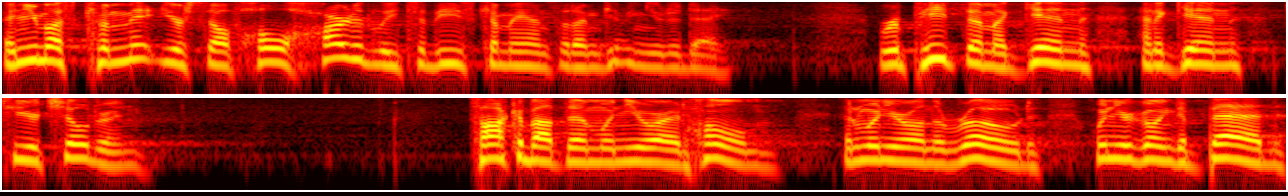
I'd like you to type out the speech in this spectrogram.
And you must commit yourself wholeheartedly to these commands that I'm giving you today. Repeat them again and again to your children Talk about them when you are at home and when you're on the road, when you're going to bed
